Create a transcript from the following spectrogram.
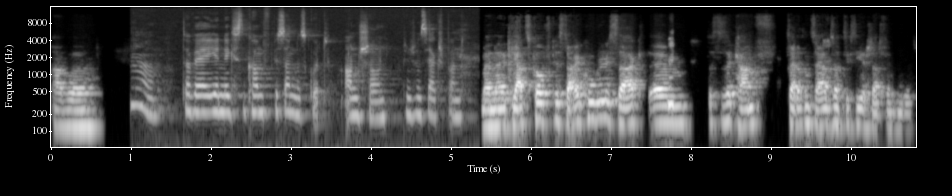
aber. Ja, da ich ihren nächsten Kampf besonders gut anschauen. Bin schon sehr gespannt. Meine Glatzkopf-Kristallkugel sagt, ähm, dass dieser Kampf 2022 sicher stattfinden wird.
